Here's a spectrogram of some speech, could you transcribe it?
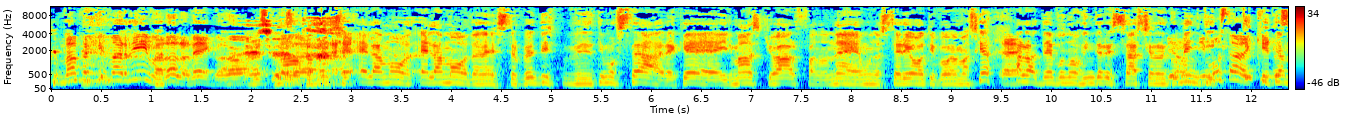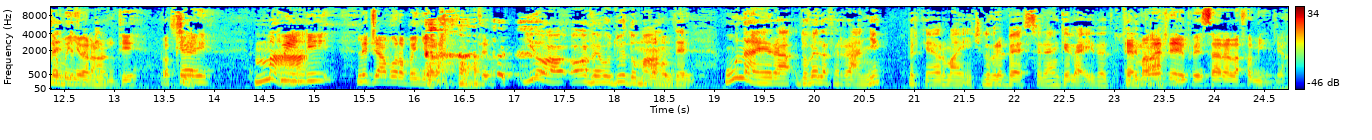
che- Ma perché mi arriva? No, lo leggo, no? Eh, cioè, No, Eh, è la moda, è la moda Lester, per, dis- per dimostrare che il maschio alfa non è uno stereotipo maschile, Eh. allora devono interessarsi ad argomenti dimostrare che non siamo ignoranti, ok? Sì. Ma- Quindi leggiamo roba ignorante. Io avevo due domande. Una era dov'è la Ferragni? Perché ormai ci dovrebbe essere anche lei da tutte eh, ma lei parti. deve pensare alla famiglia.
